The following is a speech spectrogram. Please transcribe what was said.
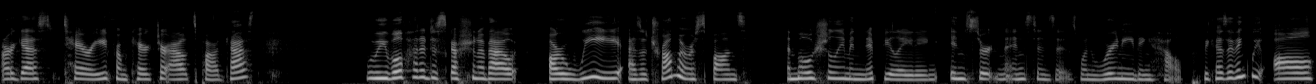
our guest Terri from Character Outs podcast, we both had a discussion about are we as a trauma response emotionally manipulating in certain instances when we're needing help? Because I think we all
